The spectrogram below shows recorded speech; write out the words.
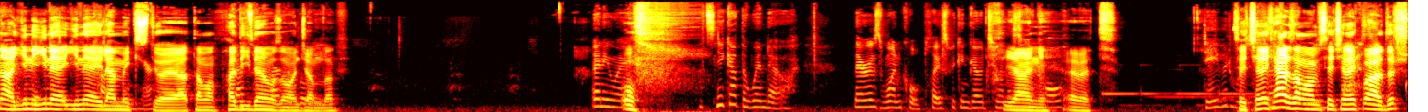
Ha yine yine yine eğlenmek istiyor ya. Tamam. Hadi gidelim o zaman camdan. Of. let's sneak out the window. There is one cool place we can go to in this Yani evet. Seçenek her zaman bir seçenek vardır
